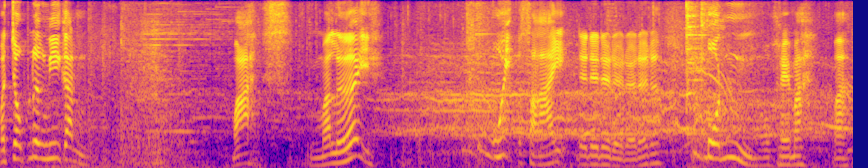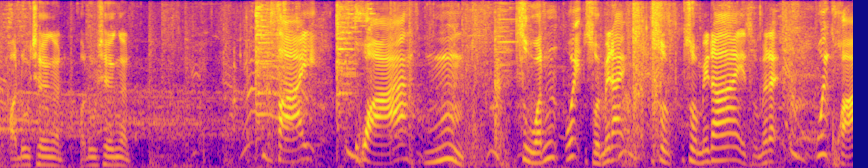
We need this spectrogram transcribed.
มาจบเรื่องนี้กัน มา มาเลย อุ้ยซ้าย เดี๋ยวเดี๋ยวเดี๋ยวเดี๋ยว บน โอเคมา มา ขอดูเชิงกันขอดูเชิงกันซ้าย ขวา อืม สวน อุ้ย สวนไม่ได้ สวน สวนไม่ได้ สวนไม่ได้ อุ้ย ขวา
